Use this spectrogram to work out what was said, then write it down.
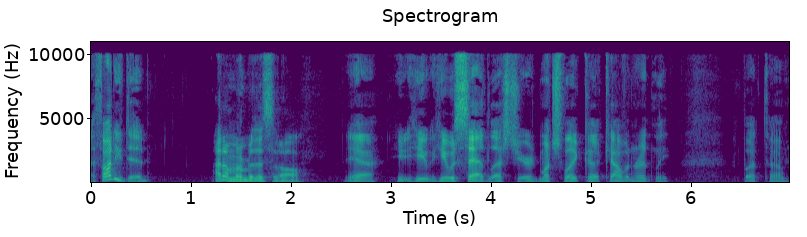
I thought he did. I don't remember this at all. Yeah, he he he was sad last year, much like uh, Calvin Ridley. But um,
